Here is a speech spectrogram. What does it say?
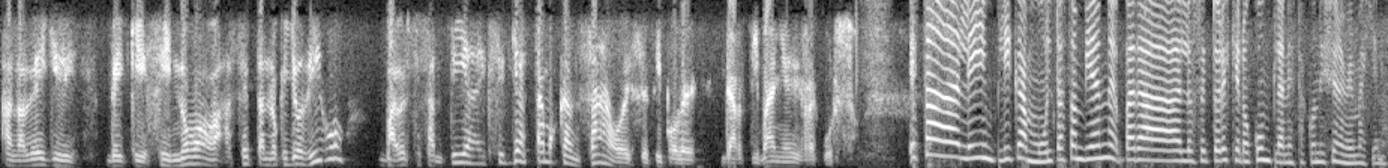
a, la ley de que si no aceptan lo que yo digo, va a haber cesantía. Ya estamos cansados de ese tipo de, de artimaña y recursos. ¿Esta ley implica multas también para los sectores que no cumplan estas condiciones, me imagino?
